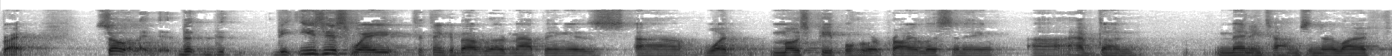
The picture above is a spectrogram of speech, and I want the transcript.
Right. So the, the, the easiest way to think about road mapping is uh, what most people who are probably listening uh, have done many times in their life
